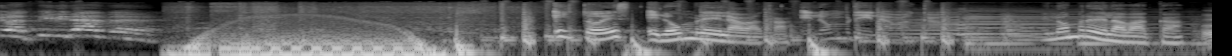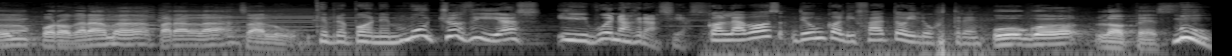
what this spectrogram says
radioactividad. Esto es El hombre de la vaca. El hombre de la vaca. El hombre de la vaca, Un programa para la salud. que propone Muchos días y buenas gracias. Con la voz de un colifato ilustre. Hugo López. Mu.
